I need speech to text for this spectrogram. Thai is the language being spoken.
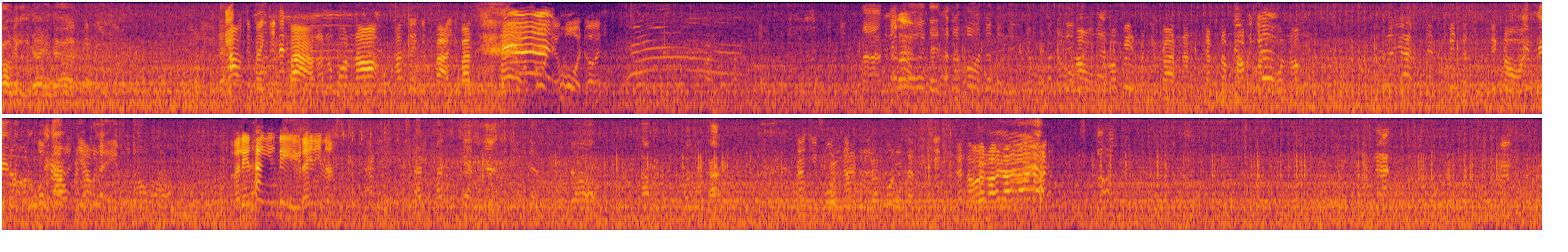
ข้าง สาวเกาหลีเด้อเด้อ ๆเอาจะไปกินป่าแล้วทุกคนเนาะมาเคยกินป่าอยู่บ้านสีแท้โหดไอ้โหดเลย มาแต่ว่าเออในธนาคารเด้อตอนนี้ยังบ่ทันได้ เราเราเป็นบรรยากาศนะจับตับทับทุกคนเนาะเป็นเล็กน้อยเนาะลู ล ก ง เจ้า มา เนี่ เยี่ย ย มละเอ็มเนาะ อันนี้ทางยังดีอยู่ได้นี่นะ ท่านมาดูแค่นี้เนี่ยเด้อทำบรรยากาศ ทางขี้ฝุ่นนะฝุ่นละฝุ่นกับขี้กันน้อยร้อยร้อยร้อยร้อย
